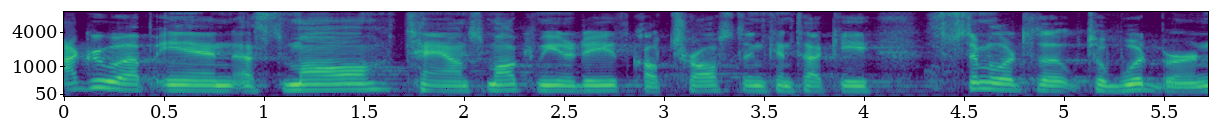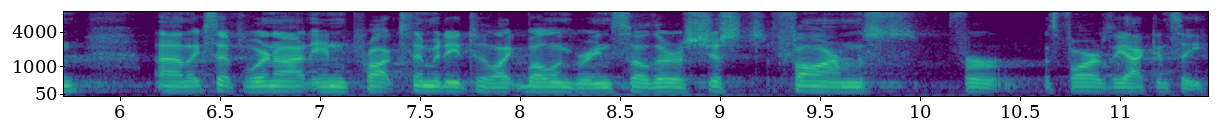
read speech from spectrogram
I grew up in a small town, small community. It's called Charleston, Kentucky, similar to, to Woodburn, um, except we're not in proximity to like Bowling Green, so there's just farms for as far as the eye can see.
